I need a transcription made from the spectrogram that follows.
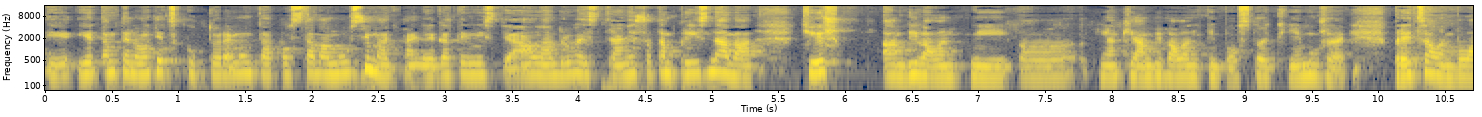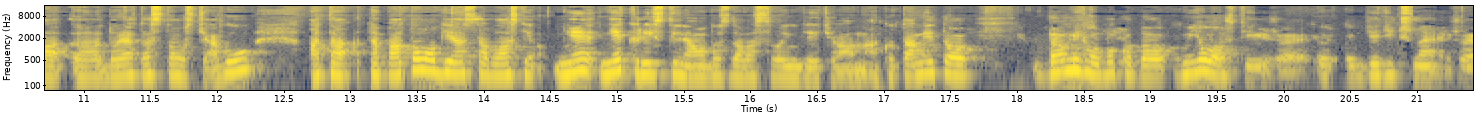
je, je tam ten otec, ku ktorému tá postava musí mať aj negatívny vzťah, ale na druhej strane sa tam priznáva tiež ambivalentný, uh, nejaký ambivalentný postoj k nemu, že predsa len bola uh, dojata z toho vzťahu a tá, tá patológia sa vlastne, nie, nie Kristina odozdáva svojim deťom, ako tam je to, veľmi hlboko do milosti, že dedičné. Že,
